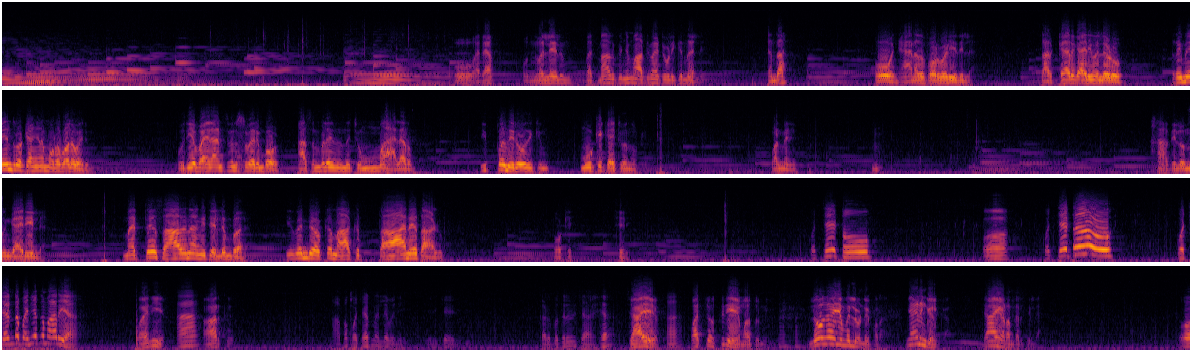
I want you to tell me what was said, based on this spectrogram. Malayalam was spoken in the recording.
ഓ വരാം ഒന്നുമല്ലേലും പത്മാവതി കുഞ്ഞും ആദ്യമായിട്ട് വിളിക്കുന്നതല്ലേ? എന്താ? ഓ ഞാനത് ഫോർവേഡ് ചെയ്തില്ല. സർക്കാർ കാര്യമല്ലേടോ? റിമൈൻഡർ ഒക്കെ അങ്ങനെ മുറ പോലെ വരും. പുതിയ ഫൈനാൻസ് മിനിസ്റ്റർ വരുമ്പോൾ അസംബ്ലിയിൽ നിന്ന് ചുമ്മാ അലറും. ഇപ്പൊ നിരോധിക്കും മൂക്കി കയറ്റുമെന്നൊക്കെ വൺ മിനിറ്റ് അതിലൊന്നും കാര്യമില്ല. മറ്റേ സാധനം അങ്ങ് ചെല്ലുമ്പോ ഇവന്റെ ഒക്കെ നാക്ക് താനെ താഴും. ഓക്കെ ശരി. കൊച്ചേട്ടോ. ഓ കൊച്ചേട്ടോ. കൊച്ചേട്ടന്റെ പനിയൊക്കെ മാറിയാ? പനി ആ. ആർക്ക്? അപ്പൊ കൊച്ചേട്ടനല്ലേ പനി? എനിക്കായിരിക്കും. കടുപ്പത്തിലൊരു ചായ. ചായയോ? ആ. പറ്റ ഒത്തിരി ഏമാത്തുണ്ണി വല്ലതും ഉണ്ടെങ്കിൽ പറ. ഞാനും കേൾക്കാം. ചായ കടം തരത്തില്ല. ഓ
